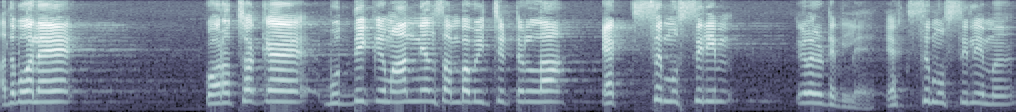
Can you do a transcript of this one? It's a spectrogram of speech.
അതുപോലെ കുറച്ചൊക്കെ ബുദ്ധിക്ക് മാന്യം സംഭവിച്ചിട്ടുള്ള എക്സ് മുസ്ലിം കേട്ടിട്ടില്ലേ? എക്സ് മുസ്ലിം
